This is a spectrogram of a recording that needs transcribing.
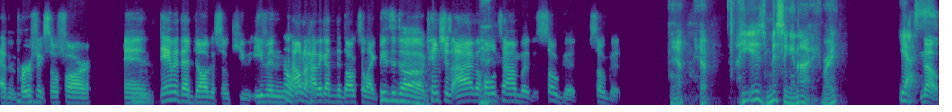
have been perfect so far and damn it that dog is so cute even i don't know how they got the dog to like Pizza dog. pinch his eye the whole time but it's so good so good Yep. Yep. He is missing an eye, right? Yes no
